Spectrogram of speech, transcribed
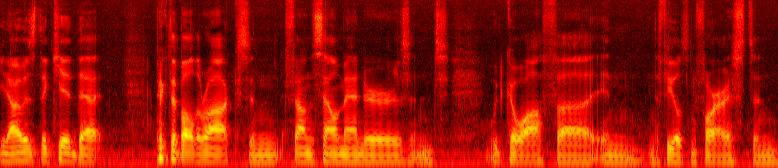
you know, I was the kid that picked up all the rocks and found the salamanders, and would go off uh, in, in the fields and forest, and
